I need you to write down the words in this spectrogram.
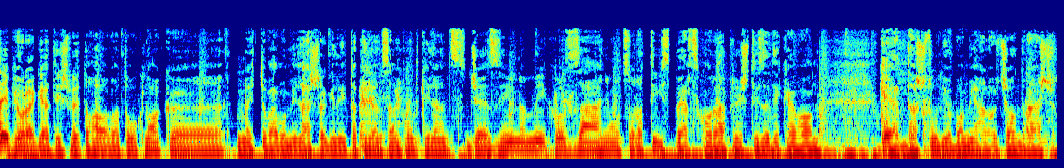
Szép jó reggelt ismét a hallgatóknak. Megy tovább a Millás reggeli itt a 9.9 Jazzin. Méghozzá 8 óra 10 perckor, április 10-e van. Kedd a stúdióban Miálló Csandrás.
